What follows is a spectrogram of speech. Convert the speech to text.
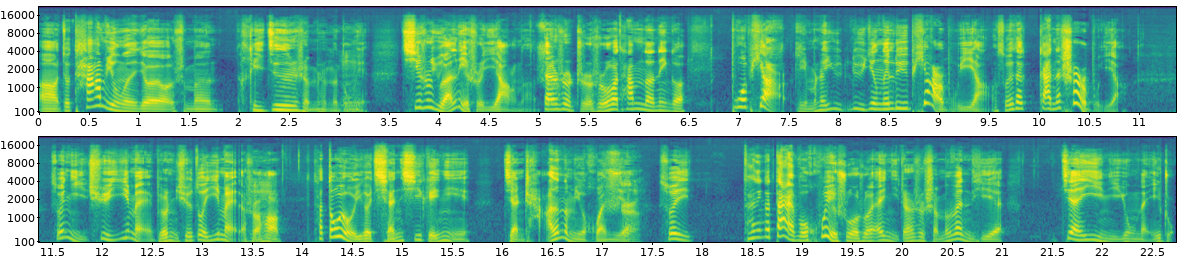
啊，就他们用的就有什么黑金什么什么东西，其实原理是一样的，但是只是说他们的那个拨片儿里面的滤滤镜那滤片儿不一样，所以它干的事儿不一样。所以你去医美，比如你去做医美的时候，他都有一个前期给你检查的那么一个环节，是，所以他那个大夫会说说，哎，你这是什么问题？建议你用哪一种。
